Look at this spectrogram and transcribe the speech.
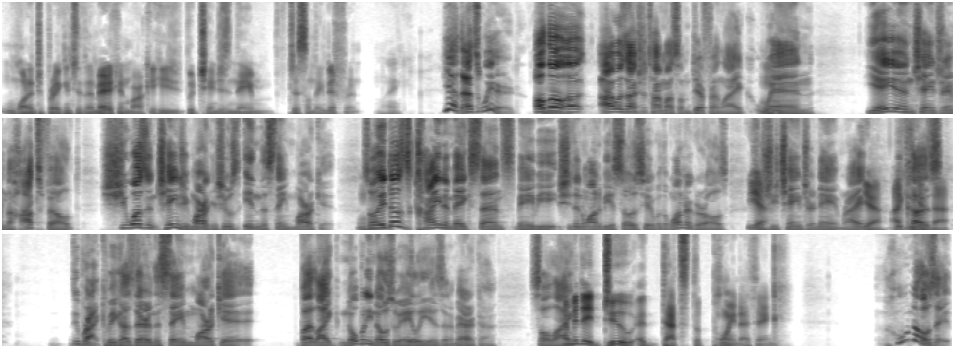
wanted to break into the American market, he would change his name to something different. Like Yeah, that's weird. Although Yeah. uh, I was actually talking about something different. Like Mm-hmm. when Yeeun changed her name to HA:TFELT, she wasn't changing market; she was in the same market. So it mm-hmm. does kind of make sense. Maybe she didn't want to be associated with the Wonder Girls, Yeah. so she changed her name, right? yeah, I because can get that. right because they're in the same market, but like nobody knows who Ailee is in America. So like, I mean, they do. That's the point. I think. who knows it?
